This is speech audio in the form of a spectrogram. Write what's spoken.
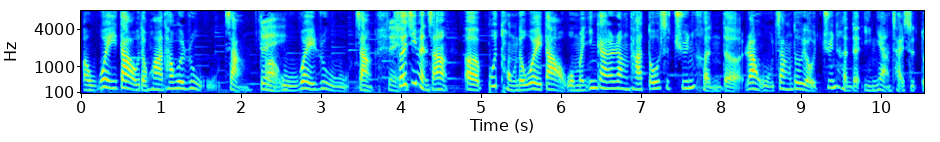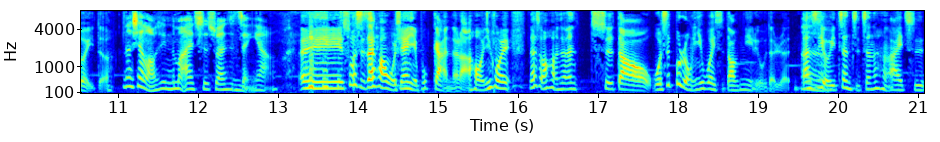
呃味道的话，它会入五脏，对、呃，五味入五脏，对，所以基本上呃不同的味道，我们应该让它都是均衡的，让五脏都有均衡的营养才是对的。那像老师你那么爱吃酸是怎样？嗯 说实在话，我现在也不敢了啦，哈，因为那时候好像吃到，我是不容易胃食道逆流的人，但是有一阵子真的很爱吃，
